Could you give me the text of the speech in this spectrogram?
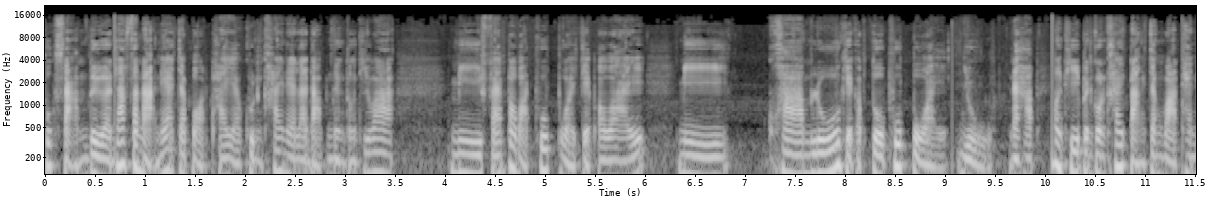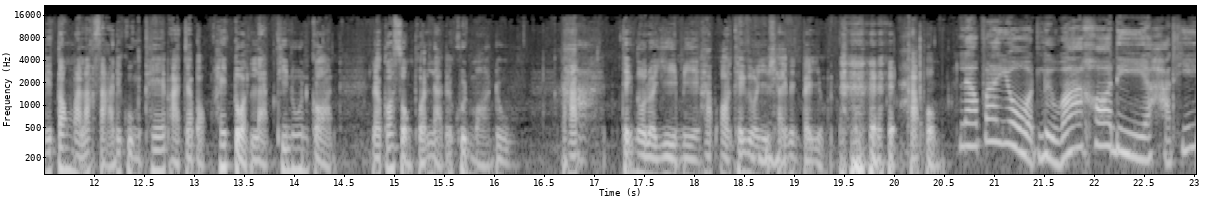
ทุก ๆ 3 เดือน ลักษณะเนี้ยจะปลอดภัยกับคุณไข้ในระดับหนึ่งตรงที่ว่า มีแฟ้มประวัติผู้ป่วยเก็บเอาไว้ มี ความรู้เกี่ยวกับตัวผู้ป่วยอยู่นะครับบางทีเป็นคนไข้ต่างจังหวัดแทนที่ต้องมารักษาที่กรุงเทพอาจจะบอกให้ตรวจแลบที่นู่นก่อน แล้วก็ส่งผลแลบให้คุณหมอดูนะครับเทคโนโลยีมีครับเอาเทคโนโลยีใช้เป็นประโยชน์ครับผม แล้วประโยชน์หรือว่าข้อดีอะค่ะที่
